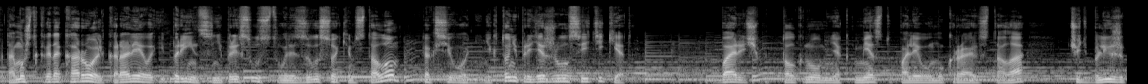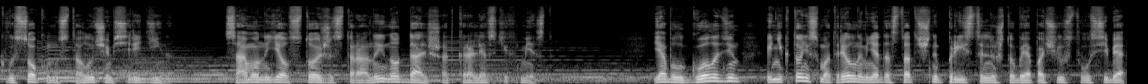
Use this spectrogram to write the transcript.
Потому что когда король, королева и принц не присутствовали за высоким столом, как сегодня, никто не придерживался этикета. Барич подтолкнул меня к месту по левому краю стола, чуть ближе к высокому столу, чем середина. Сам он ел с той же стороны, но дальше от королевских мест. Я был голоден, и никто не смотрел на меня достаточно пристально, чтобы я почувствовал себя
